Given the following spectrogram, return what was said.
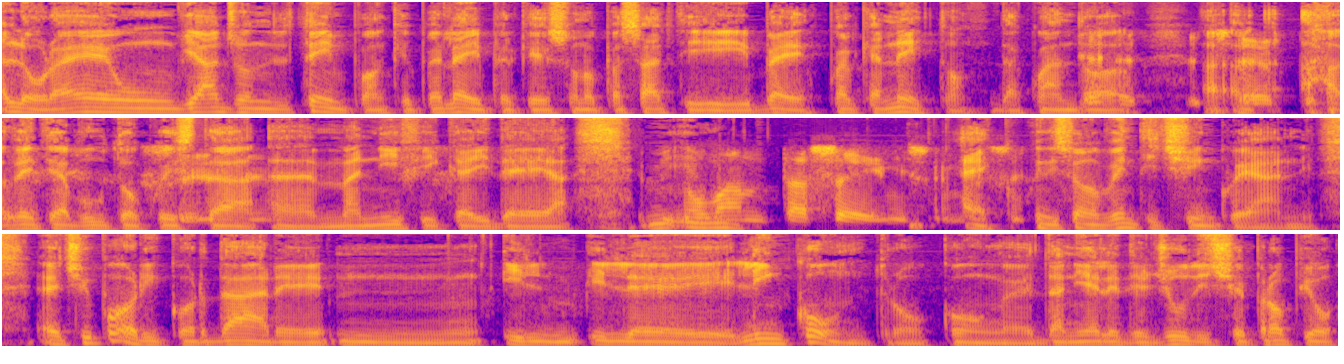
Allora, è un viaggio nel tempo anche per lei perché sono passati beh, qualche annetto da quando Eh, certo, avete avuto questa Sì, eh, magnifica idea. Mi- 96 mi sembra. Ecco, sì. quindi sono 25 anni. Eh, ci può ricordare mh, il- il- eh, l'incontro con Daniele Del Giudice, proprio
